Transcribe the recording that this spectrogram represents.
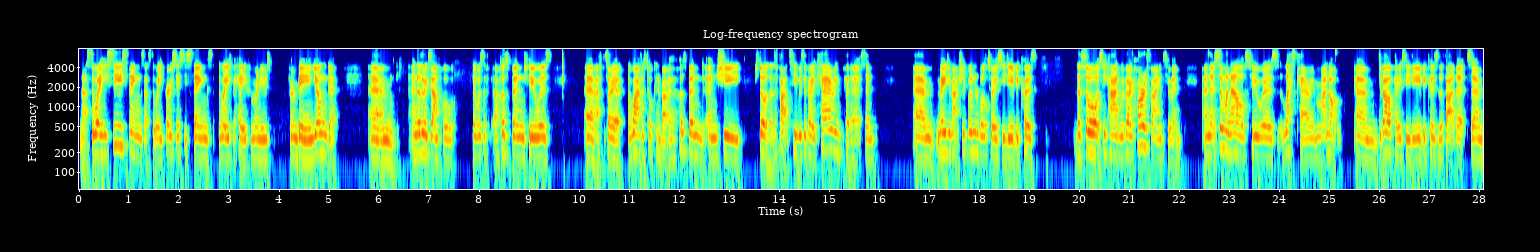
that's the way he sees things, that's the way he processes things, the way he's behaved from when he was from being younger. Um, another example, there was a, a husband who was, uh, sorry, a, a, wife was talking about her husband, and she, she thought that the fact he was a very caring person um, made him actually vulnerable to OCD because the thoughts he had were very horrifying to him and that someone else who was less caring might not um, develop OCD because of the fact that um,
